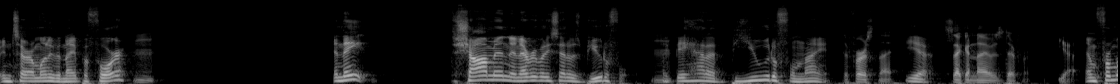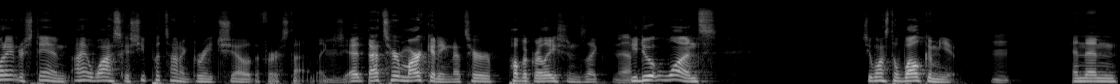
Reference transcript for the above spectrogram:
in ceremony the night before, Mm. And they, the shaman and everybody said it was beautiful. Mm. Like they had a beautiful night. The first night, Yeah, second night was different. yeah. And from what I understand, ayahuasca she puts on a great show the first time. Like Mm. she- uh, that's her marketing. That's her public relations. Like Yeah. if you do it once, she wants to welcome you, Mm. and then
